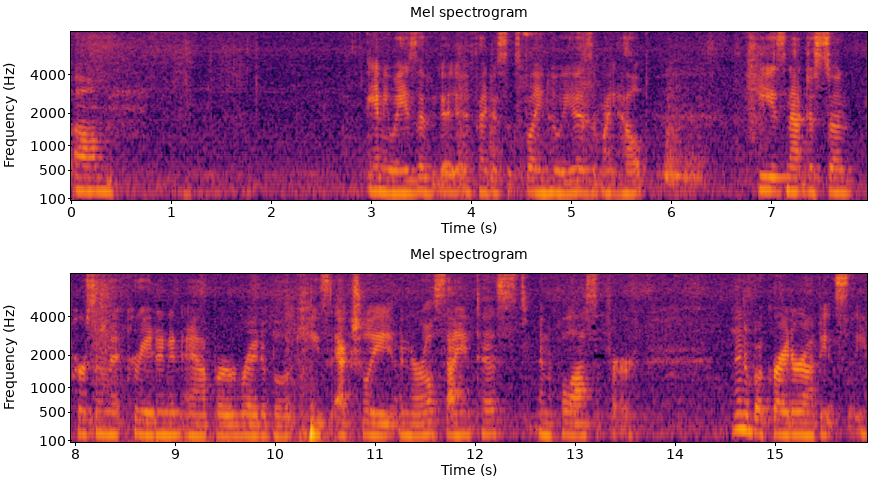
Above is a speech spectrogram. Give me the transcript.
um, anyways, if, if I just explain who he is, it might help he is not just a person that created an app or write a book. He's actually a neuroscientist and a philosopher and a book writer, obviously.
